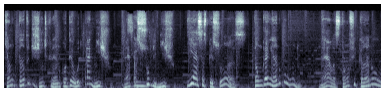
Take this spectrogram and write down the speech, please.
que é um tanto de gente criando conteúdo para nicho, né? Para subnicho. E essas pessoas estão ganhando o mundo, né? Elas estão ficando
